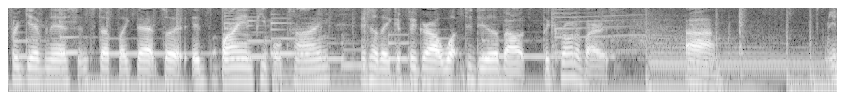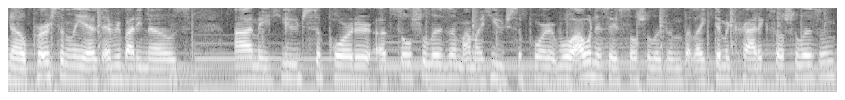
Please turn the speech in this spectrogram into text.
forgiveness and stuff like that. So it's buying people time until they can figure out what to do about the coronavirus. Um, you know, personally, as everybody knows, I'm a huge supporter of socialism. I'm a huge supporter, well, I wouldn't say socialism, but like democratic socialism.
